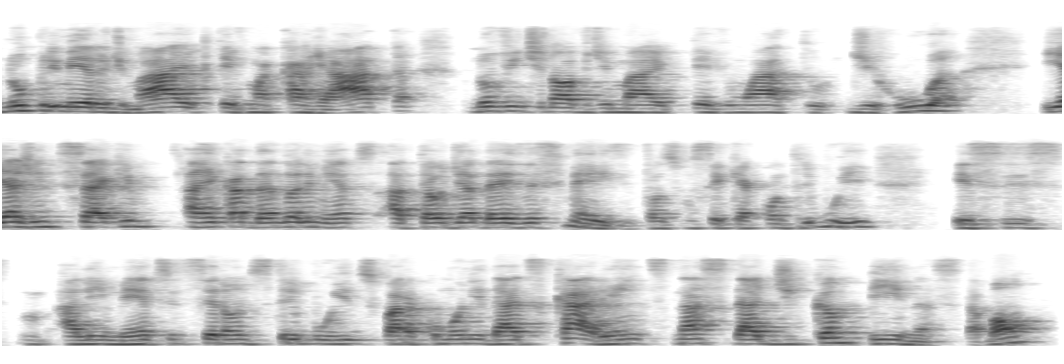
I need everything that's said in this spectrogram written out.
no 1 de maio, que teve uma carreata, no 29 de maio, que teve um ato de rua, e a gente segue arrecadando alimentos até o dia 10 desse mês. Então, se você quer contribuir, esses alimentos serão distribuídos para comunidades carentes na cidade de Campinas, tá bom?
